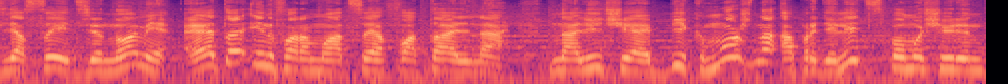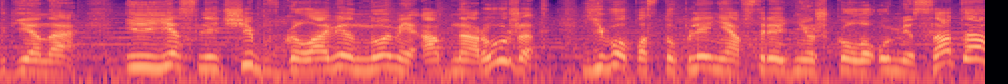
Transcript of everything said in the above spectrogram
для Сейдзи Номи эта информация фатальна. Наличие БИК можно определить с помощью рентгена. И если чип в голове Номи обнаружат, его поступление в среднюю школу у Мисата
